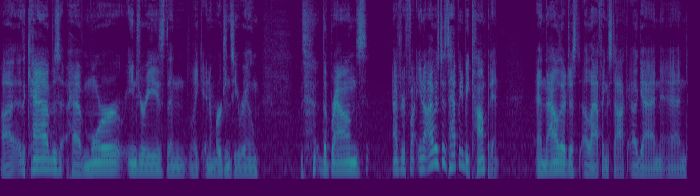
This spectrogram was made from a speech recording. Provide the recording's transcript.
Uh, the Cavs have more injuries than like an emergency room. the Browns, after you know, I was just happy to be competent, and now they're just a laughing stock again. And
